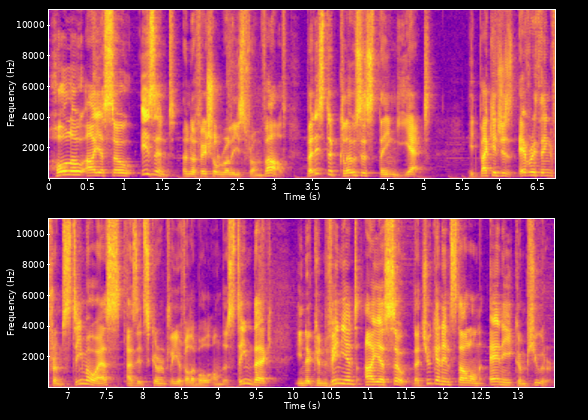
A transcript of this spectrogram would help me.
Holo ISO isn't an official release from Valve, but it's the closest thing yet. It packages everything from SteamOS, as it's currently available on the Steam Deck, in a convenient ISO that you can install on any computer.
